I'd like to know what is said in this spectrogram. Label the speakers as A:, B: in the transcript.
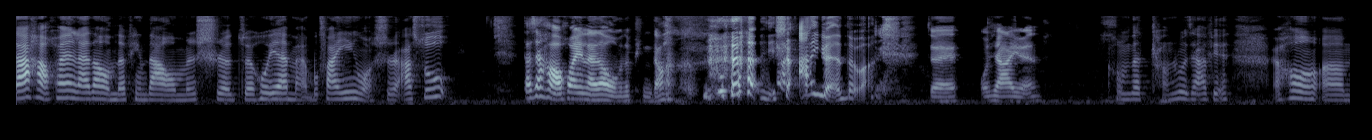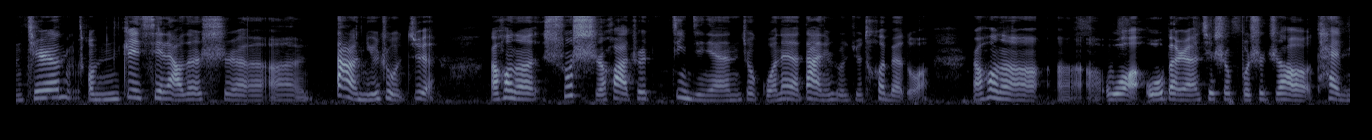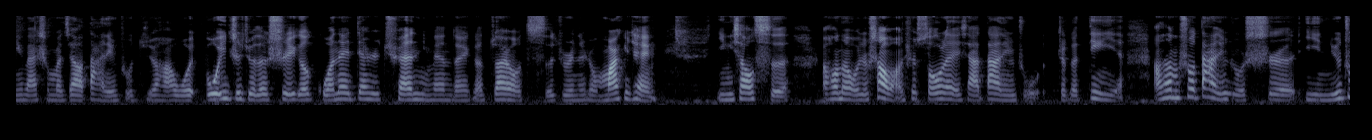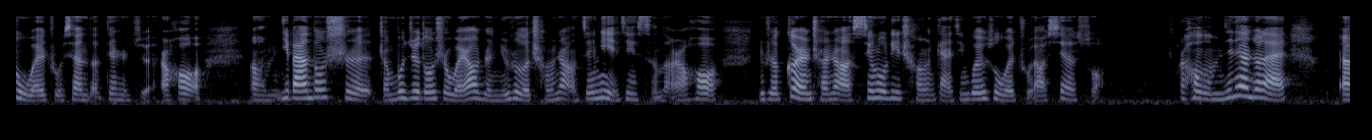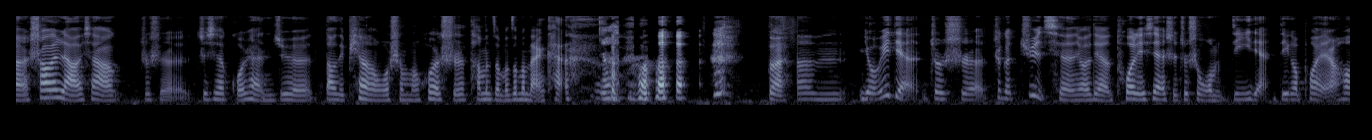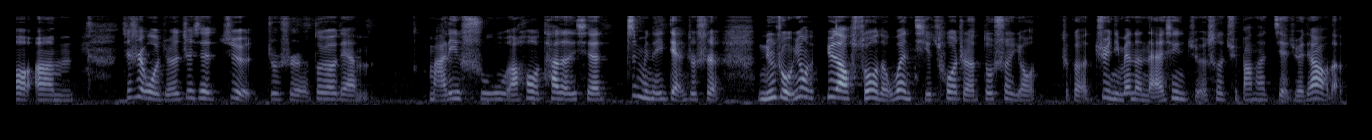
A: 大家好，欢迎来到我们的频道，我们是嘴后烟满不发音，我是阿苏，
B: 大家好，欢迎来到我们的频道。
A: 你是阿元对吧？
B: 对，我是阿元，
A: 我们的常驻嘉宾。然后，嗯，其实我们这期聊的是呃大女主剧。然后呢，说实话，就是近几年就国内的大女主剧特别多。然后呢，呃，我我本人其实不是知道太明白什么叫大女主剧哈，我我一直觉得是一个国内电视圈里面的一个专有词，就是那种 marketing 营销词。然后呢，我就上网去搜了一下大女主这个定义，然后他们说大女主是以女主为主线的电视剧，然后，嗯，一般都是整部剧都是围绕着女主的成长经历进行的，然后就是个人成长、心路历程、感情归宿为主要线索。然后我们今天就来，呃，稍微聊一下，就是这些国产剧到底骗了我什么，或者是他们怎么这么难看。对，嗯，有一点就是这个剧情有点脱离现实，就是我们第一点第一个 point。然后，嗯，其实我觉得这些剧就是都有点玛丽苏，然后它的一些致命的一点就是女主用遇到所有的问题挫折都是由这个剧里面的男性角色去帮她解决掉的。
